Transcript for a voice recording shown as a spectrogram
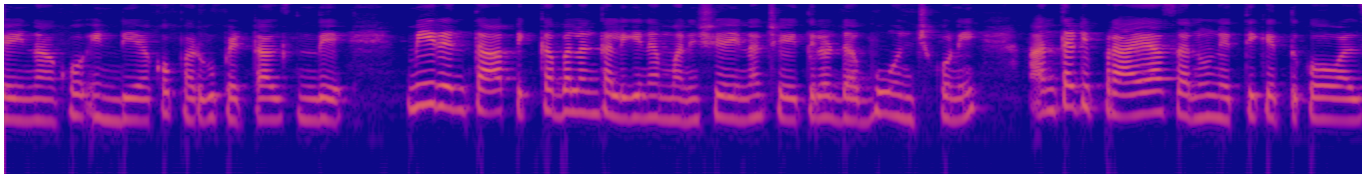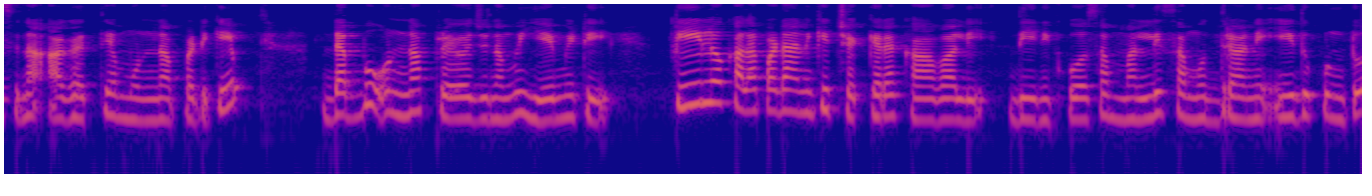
చైనాకో ఇండియాకో పరుగు పెట్టాల్సిందే. మీరెంత పిక్కబలం కలిగిన మనిషి అయినా చేతిలో డబ్బు ఉంచుకొని అంతటి ప్రయాసను నెత్తికెత్తుకోవాల్సిన అగత్యం ఉన్నప్పటికీ డబ్బు ఉన్న ప్రయోజనము ఏమిటి? టీలో కలపడానికి చక్కెర కావాలి. దీనికోసం మళ్ళీ సముద్రాన్ని ఈదుకుంటూ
